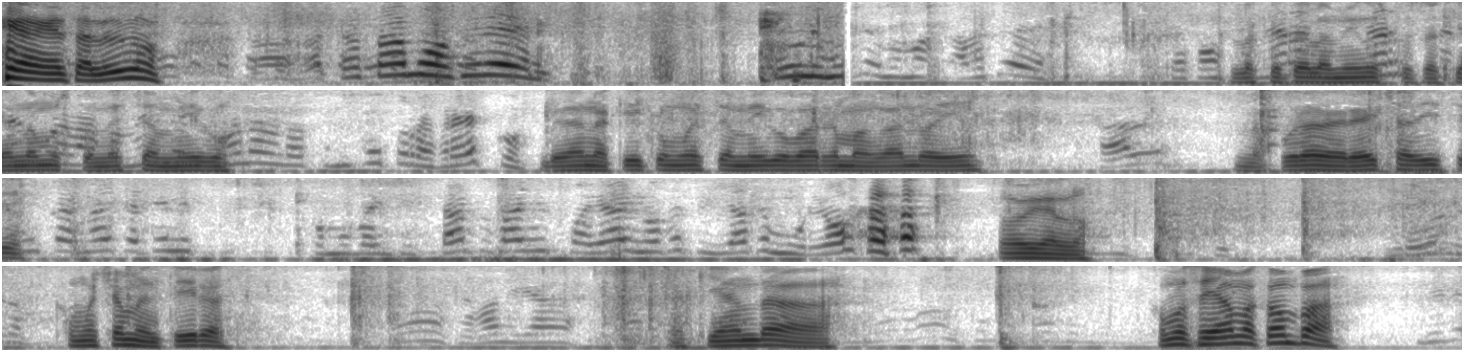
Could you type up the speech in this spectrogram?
qué. El saludo. Acá estamos, miren. Hola, ¿qué tal amigos? Pues aquí andamos con este amigo. Refresco. Vean aquí como este amigo va remangando ahí. En la pura derecha dice. Un carnal que tiene como veintitantos años para allá y no sé si ya se murió. Óiganlo. Con muchas mentiras. Aquí anda. ¿Cómo se llama, compa? Dice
